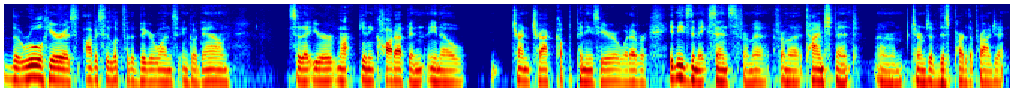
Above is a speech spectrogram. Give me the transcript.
the rule here is obviously look for the bigger ones and go down so that you're not getting caught up in you know trying to track a couple pennies here or whatever. It needs to make sense from a from a time spent um, terms of this part of the project.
